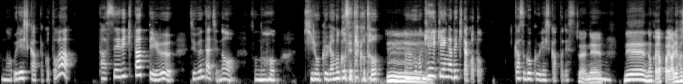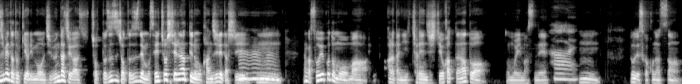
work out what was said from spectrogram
その嬉しかったことは達成できたっていう自分たちのその 記録が残せたこと、うんうんうんそのうん経験ができたことがすごく嬉しかったです。そうやね、うんでなんかやっぱやり始めた時よりも自分たちがちょっとずつちょっとずつでも成長してるなっていうのも感じれたし、うんうんうんなんかそういうこともまあ新たにチャレンジしてよかったなとは思いますね。はい。うん、どうですか小夏さん。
